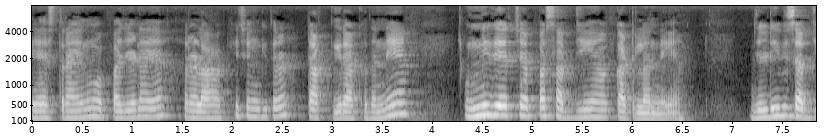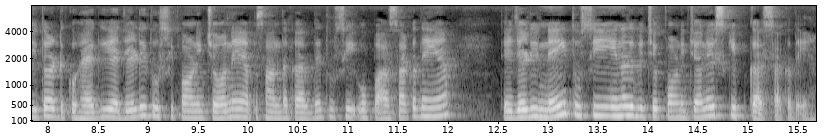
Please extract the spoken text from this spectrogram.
ਤੇ ਇਸ ਤਰ੍ਹਾਂ ਇਹਨੂੰ ਆਪਾਂ ਜਿਹੜਾ ਆ ਰਲਾ ਕੇ ਚੰਗੀ ਤਰ੍ਹਾਂ ਢੱਕ ਕੇ ਰੱਖ ਦਿੰਨੇ ਆ। ਉਨੀ ਦੇਰ 'ਚ ਆਪਾਂ ਸਬਜ਼ੀਆਂ ਕੱਟ ਲੈਣੇ ਆ। ਜਿਹੜੀ ਵੀ ਸਬਜ਼ੀ ਤੁਹਾਡੇ ਕੋਲ ਹੈਗੀ ਆ, ਜਿਹੜੀ ਤੁਸੀਂ ਪਾਉਣੀ ਚਾਹੁੰਦੇ ਆ, ਪਸੰਦ ਕਰਦੇ, ਤੁਸੀਂ ਉਹ ਪਾ ਸਕਦੇ ਆ। ਤੇ ਜਿਹੜੀ ਨਹੀਂ ਤੁਸੀਂ ਇਹਨਾਂ ਦੇ ਵਿੱਚ ਪਾਉਣੀ ਚਾਹੁੰਦੇ ਸਕਿਪ ਕਰ ਸਕਦੇ ਆ।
